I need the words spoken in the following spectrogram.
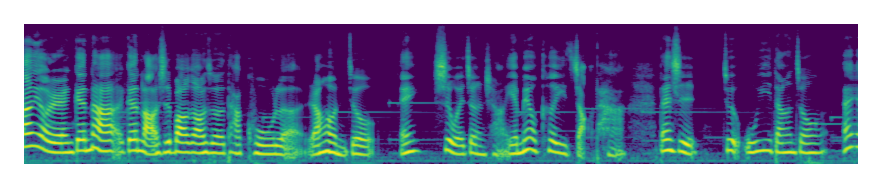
当有人跟他跟老师报告说他哭了，然后你就哎视为正常，也没有刻意找他，但是就无意当中，哎，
